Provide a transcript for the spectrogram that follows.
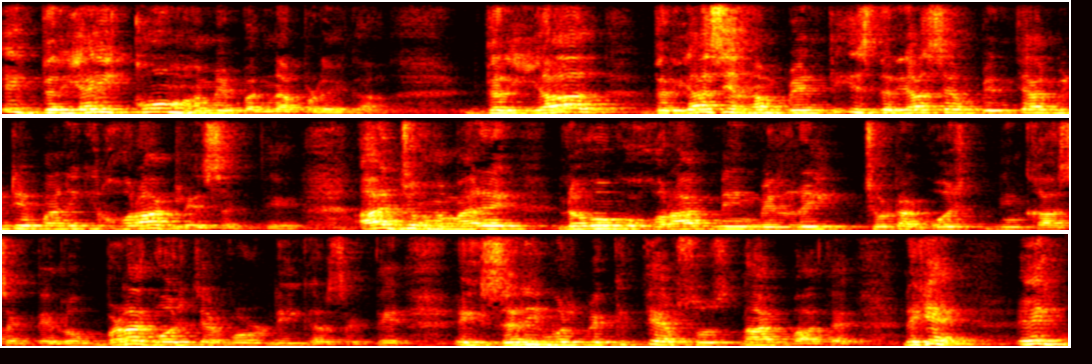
ایک دریائی قوم ہمیں بننا پڑے گا۔ دریا دریا سے ہم بنتی، اس دریا سے ہم بنتیا میٹھے پانی کی خوراک لے سکتے ہیں۔ آج جو ہمارے لوگوں کو خوراک نہیں مل رہی، چھوٹا گوشت نہیں کھا سکتے، لوگ بڑا گوشت افورڈ نہیں کر سکتے، ایک زرعی ملک میں کتنے افسوسناک بات ہے۔ دیکھیں، ایک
